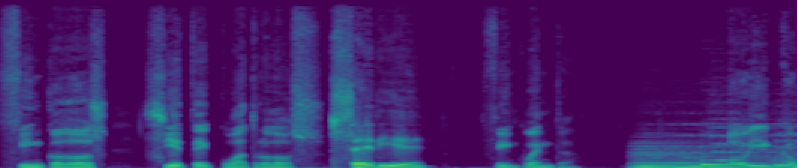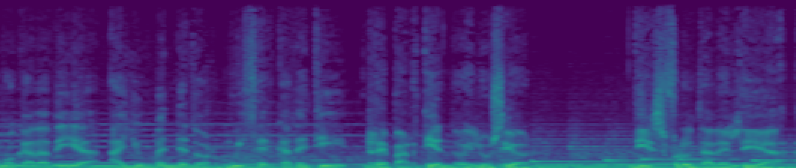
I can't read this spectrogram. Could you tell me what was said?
52742. Serie 50. Hoy, como cada día, hay un vendedor muy cerca de ti repartiendo ilusión. Disfruta del día.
